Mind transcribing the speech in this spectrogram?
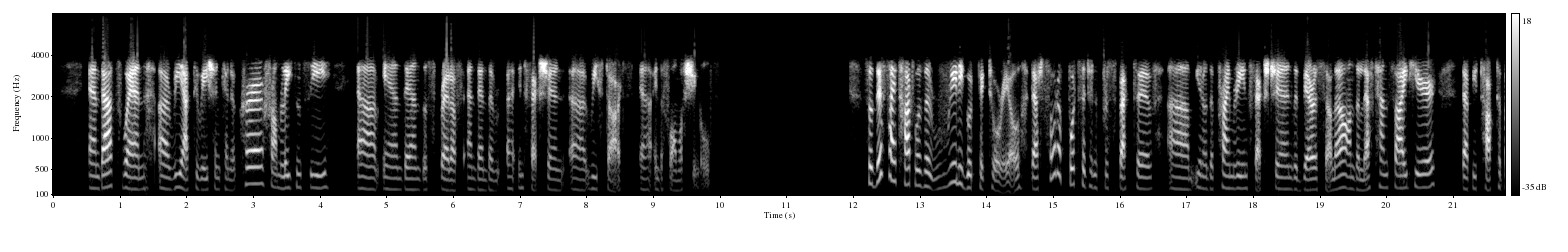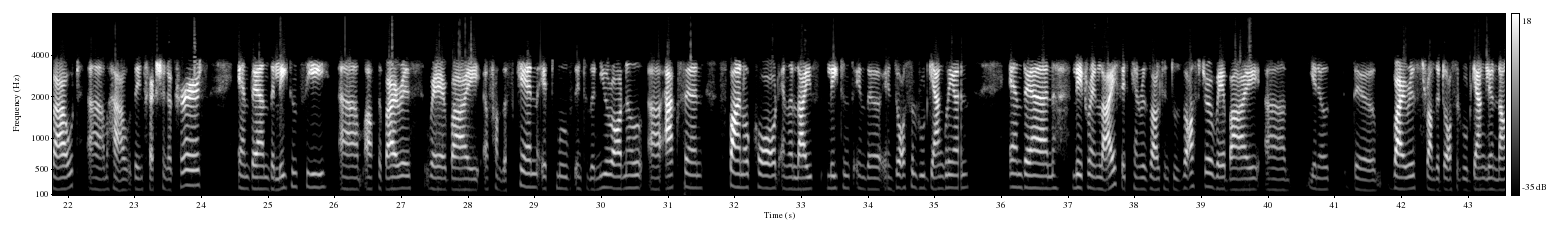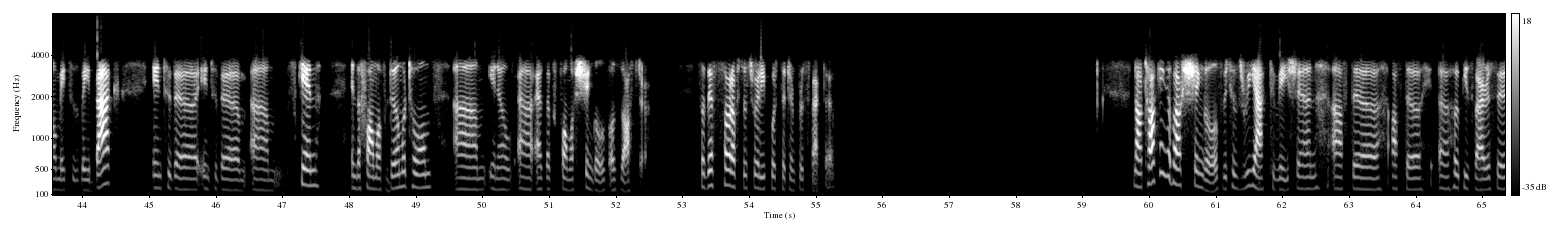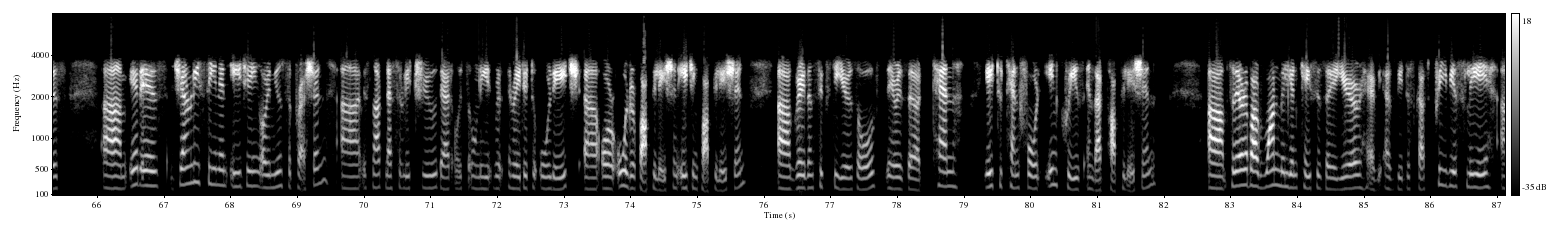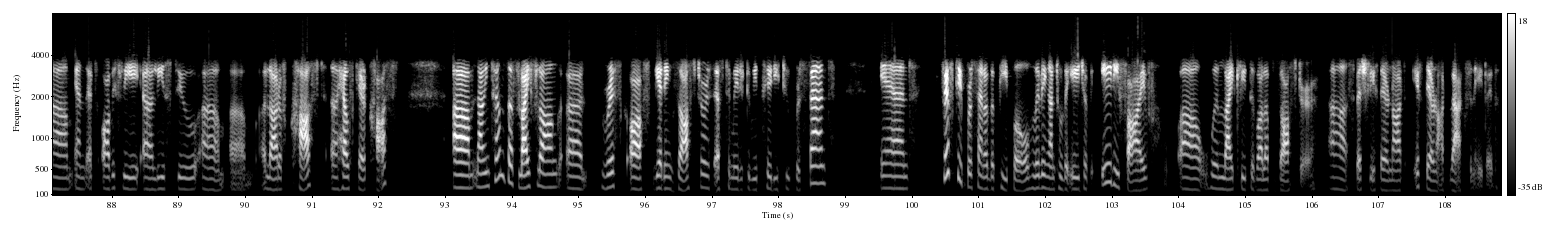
And that's when uh, reactivation can occur from latency um, and then the spread of, and then the uh, infection uh, restarts uh, in the form of shingles. So this I thought was a really good pictorial that sort of puts it in perspective. Um, you know, the primary infection with varicella on the left-hand side here that we talked about, um, how the infection occurs, and then the latency um, of the virus, whereby uh, from the skin it moves into the neuronal uh, axon, spinal cord, and lies latent in the in dorsal root ganglion. And then later in life, it can result into zoster, whereby um, you know the virus from the dorsal root ganglion now makes its way back into the into the um, skin in the form of dermatomes, um, you know, uh, as a form of shingles or zoster. So this sort of just really puts it in perspective. Now, talking about shingles, which is reactivation of the of the uh, herpes viruses, um, it is generally seen in aging or immune suppression. Uh, it's not necessarily true that it's only related to old age uh, or older population, aging population, uh, greater than 60 years old. There is a 10, 8 to 10 fold increase in that population. Um, so there are about 1 million cases a year, as we discussed previously, um, and that obviously uh, leads to um, um a lot of cost, uh, healthcare costs. Um, now, in terms of lifelong uh, risk of getting zoster is estimated to be 32%, and 50% of the people living until the age of 85 uh, will likely develop zoster, uh, especially if they're not if they're not vaccinated.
